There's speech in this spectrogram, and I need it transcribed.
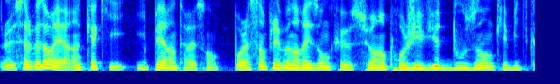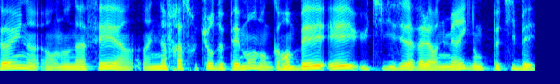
Le Salvador est un cas qui est hyper intéressant, pour la simple et bonne raison que sur un projet vieux de 12 ans qui est Bitcoin, on en a fait un- une infrastructure de paiement, donc grand B, et utiliser la valeur numérique, donc petit b.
